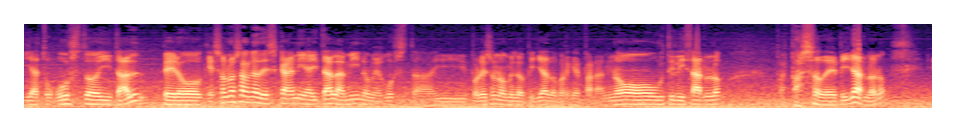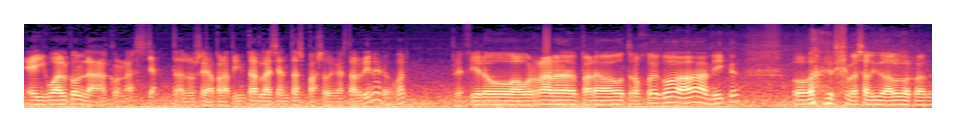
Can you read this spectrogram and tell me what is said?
y a tu gusto y tal, pero que solo salga de Scania y tal a mí no me gusta y por eso no me lo he pillado, porque para no utilizarlo, pues paso de pillarlo, ¿no? E igual con, la, con las llantas, o sea, para pintar las llantas paso de gastar dinero, ¿vale? Prefiero ahorrar para otro juego, ah, Mick, o es que me ha salido algo raro,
